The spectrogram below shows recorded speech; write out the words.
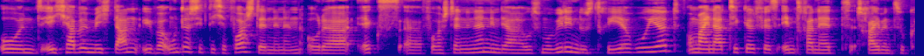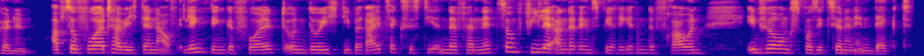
und ich habe mich dann über unterschiedliche Vorständinnen oder Ex-Vorständinnen in der Automobilindustrie eruiert, um einen Artikel fürs Intranet schreiben zu können. Ab sofort habe ich dann auf LinkedIn gefolgt und durch die bereits existierende Vernetzung viele andere inspirierende Frauen in Führungspositionen entdeckt.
